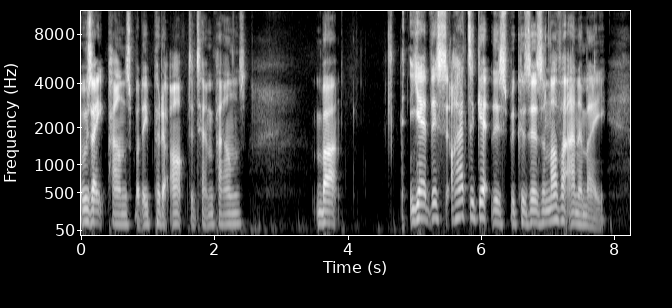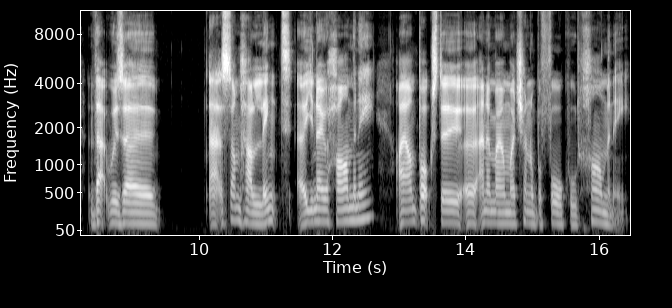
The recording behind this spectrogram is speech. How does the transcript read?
It was eight pounds, but they put it up to ten pounds. But yeah, this I had to get this because there's another anime that was uh, uh somehow linked. Uh, you know, Harmony. I unboxed a, a anime on my channel before called Harmony,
